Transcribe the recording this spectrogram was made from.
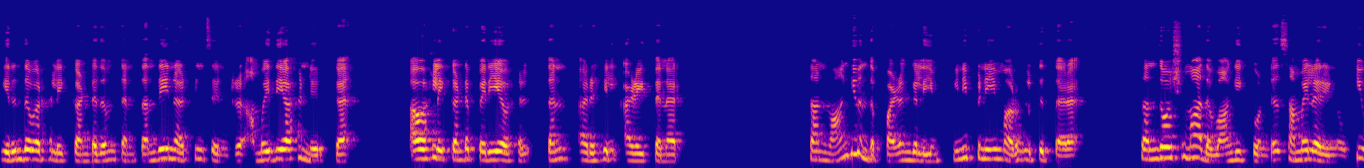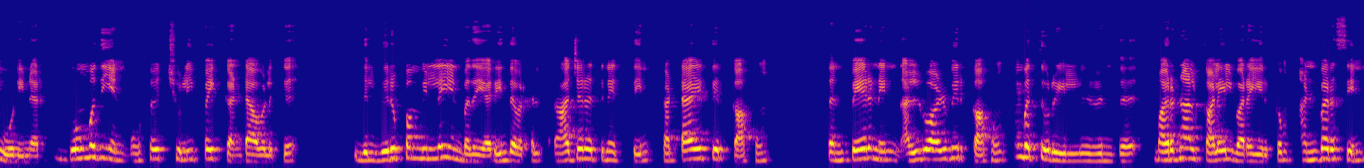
இருந்தவர்களை கண்டதும் தன் தந்தையின் அருகில் சென்று அமைதியாக நிற்க அவர்களை கண்ட பெரியவர்கள் தன் அருகில் அழைத்தனர். தான் வாங்கி வந்த பழங்களையும் இனிப்பினையும் அவர்களுக்கு தர சந்தோஷமா அதை வாங்கி கொண்டு சமையலறை நோக்கி ஓடினர். கோமதியின் முக சுழிப்பை கண்ட அவளுக்கு இதில் விருப்பமில்லை என்பதை அறிந்தவர்கள் ராஜரத்னத்தின் கட்டாயத்திற்காகவும் தன் பேரனின் நல்வாழ்விற்காகவும் கோயம்புத்தூரிலிருந்து மறுநாள் காலையில் வர இருக்கும் அன்பரசின்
